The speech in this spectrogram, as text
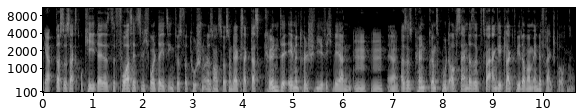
Ja. dass du sagst, okay, der, der vorsätzlich wollte er jetzt irgendwas vertuschen oder sonst was. Und er hat gesagt, das könnte eventuell schwierig werden. ja, also es könnte ganz gut auch sein, dass er zwar angeklagt wird, aber am Ende freigesprochen. Ja.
